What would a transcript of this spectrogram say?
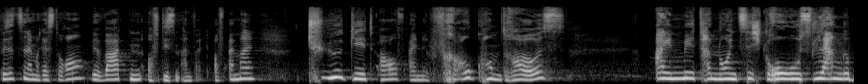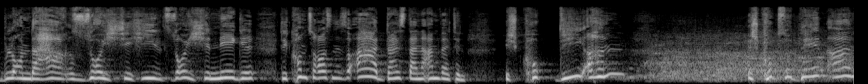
Wir sitzen im Restaurant, wir warten auf diesen Anwalt. Auf einmal Tür geht auf, eine Frau kommt raus 1,90 Meter groß, lange blonde Haare, solche Heels, solche Nägel. Die kommt so raus und so, ah, da ist deine Anwältin. Ich guck die an Ich guck so den an,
